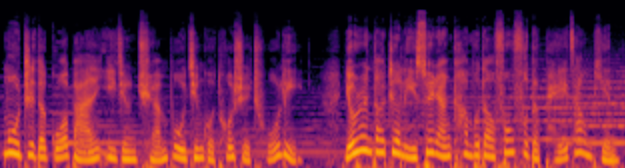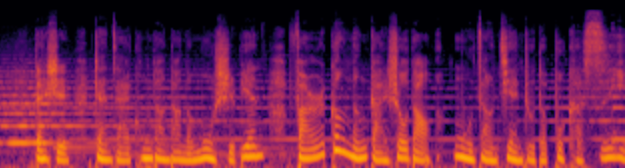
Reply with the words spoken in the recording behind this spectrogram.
木质的椁板已经全部经过脱水处理。游人到这里虽然看不到丰富的陪葬品，但是站在空荡荡的墓室边，反而更能感受到墓葬建筑的不可思议。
